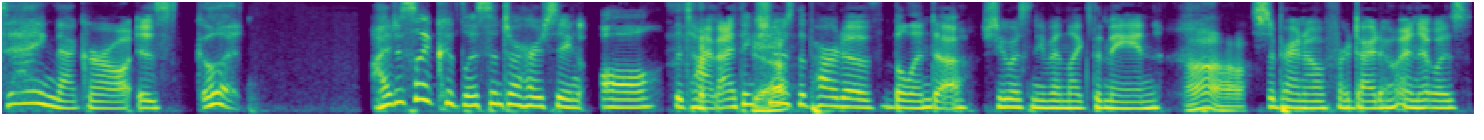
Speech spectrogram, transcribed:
Dang, that girl is good. I just like could listen to her sing all the time. And I think she was the part of Belinda. She wasn't even like the main Ah, soprano for Dido, and it was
